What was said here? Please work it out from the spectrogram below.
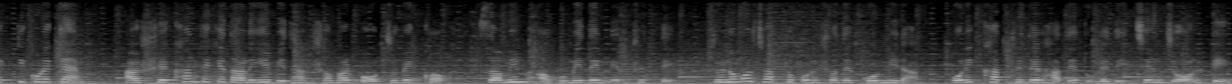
একটি করে ক্যাম্প আর সেখান থেকে দাঁড়িয়ে বিধানসভার পর্যবেক্ষক সামিম আহমেদের নেতৃত্বে তৃণমূল ছাত্র পরিষদের কর্মীরা পরীক্ষার্থীদের হাতে তুলে দিচ্ছেন জল, পেন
